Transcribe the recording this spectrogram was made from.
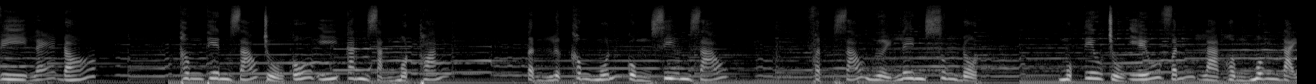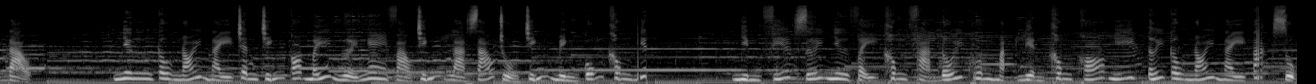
Vì lẽ đó, Thông thiên giáo chủ cố ý căn dặn một thoáng. Tận lực không muốn cùng siêng giáo, Phật giáo người lên xung đột. Mục tiêu chủ yếu vẫn là hồng mông đại đạo. Nhưng câu nói này chân chính có mấy người nghe vào chính là giáo chủ chính mình cũng không biết. Nhìn phía dưới như vậy không phản đối khuôn mặt liền không khó nghĩ tới câu nói này tác dụng.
